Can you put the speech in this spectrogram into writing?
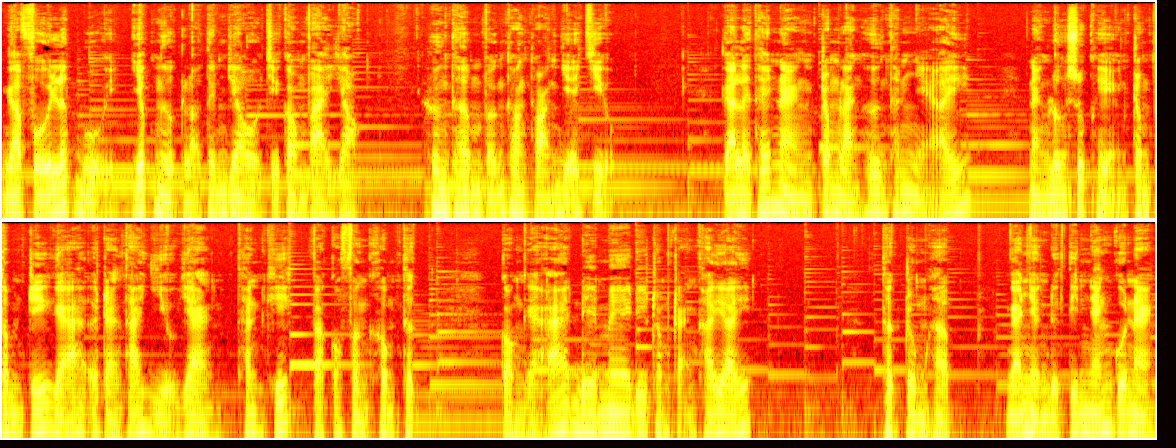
Gã phủi lớp bụi, dốc ngược lọ tinh dầu chỉ còn vài giọt. Hương thơm vẫn thoang thoảng dễ chịu. Gã lại thấy nàng trong làng hương thanh nhẹ ấy. Nàng luôn xuất hiện trong tâm trí gã ở trạng thái dịu dàng, thanh khiết và có phần không thực. Còn gã đê mê đi trong trạng thái ấy. Thật trùng hợp, gã nhận được tin nhắn của nàng.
